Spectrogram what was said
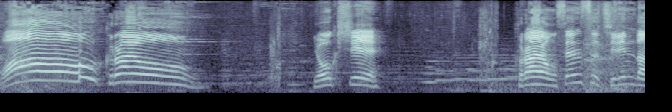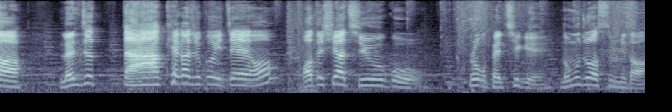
와우! 그라형 역시 그라형 센스 지린다. 렌즈 딱 해가지고 이제 어? ward 시야 지우고 그러고 배치기. 너무 좋았습니다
